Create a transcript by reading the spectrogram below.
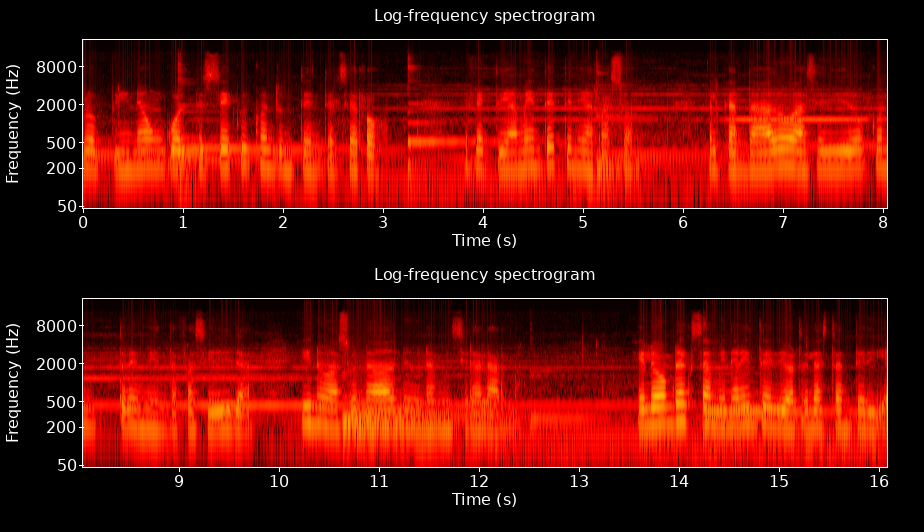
propina un golpe seco y contundente al cerrojo. Efectivamente tenía razón. El candado ha cedido con tremenda facilidad y no ha sonado ni una mísera alarma. El hombre examina el interior de la estantería.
